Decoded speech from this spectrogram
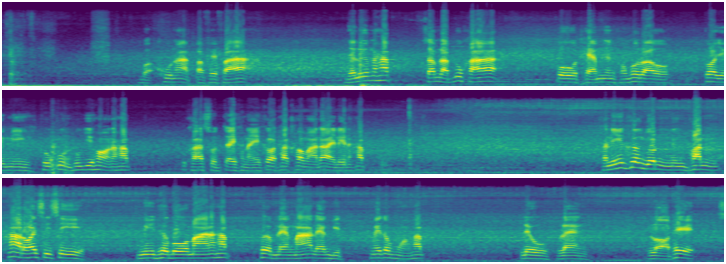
เบาะคู่หน้าปรับไฟฟ้า อย่าลืมนะครับสำหรับลูกค้าโปรแถมเงินของพวกเรา ก็ยังมีทุกรุ่นทุกยี่ห้อนะครับ ลูกค้าสนใจขนาดไหนก็ทักเข้ามาได้เลยนะครับคันนี้เครื่องยนต์ 1,500 ซีซี มีเทอร์โบมานะครับ เพิ่มแรงม้าแรงบิดไม่ต้องห่วงครับ เร็วแรง หล่อเท่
